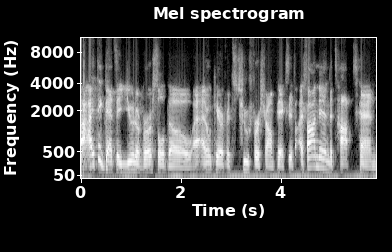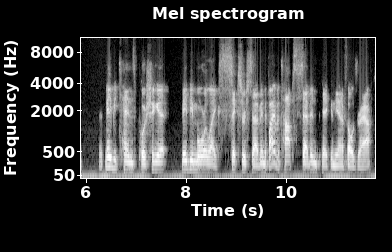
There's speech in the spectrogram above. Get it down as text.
I think that's a universal, though. I don't care if it's two first round picks. If if I'm in the top ten, maybe 10's pushing it, maybe more like six or seven. If I have a top seven pick in the NFL draft,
